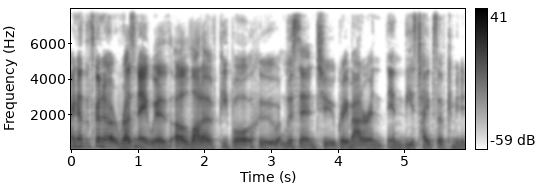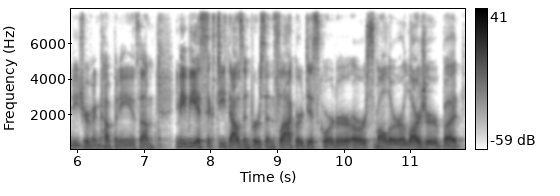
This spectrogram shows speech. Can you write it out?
I know that's going to resonate with a lot of people who listen to Grey Matter in, in these types of community driven companies. Um, maybe a 60,000 person Slack or Discord or, or smaller or larger, but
